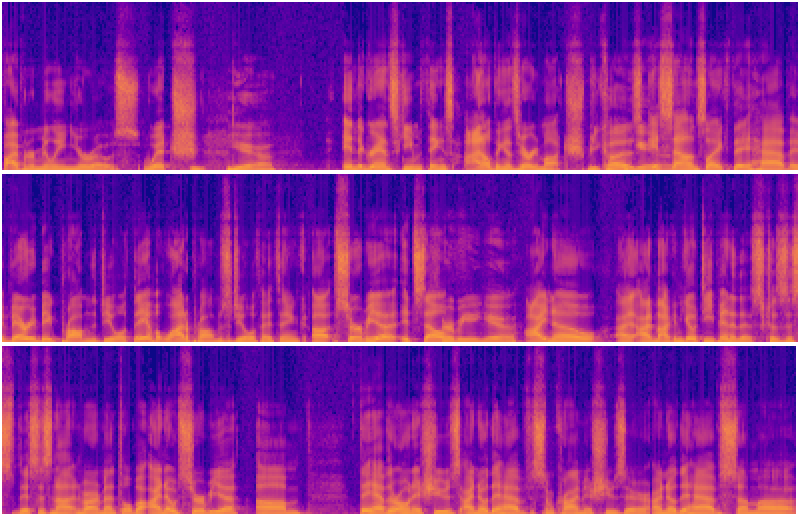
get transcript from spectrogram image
500 million euros, which Yeah. In the grand scheme of things, I don't think it's very much because Yeah. it sounds like they have a very big problem to deal with. They have a lot of problems to deal with, I think. Uh, Serbia itself, Serbia, yeah. I know I, I'm not going to go deep into this because this this is not environmental, but I know Serbia. Um, they have their own issues. I know they have some crime issues there. I know they have some. Uh,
